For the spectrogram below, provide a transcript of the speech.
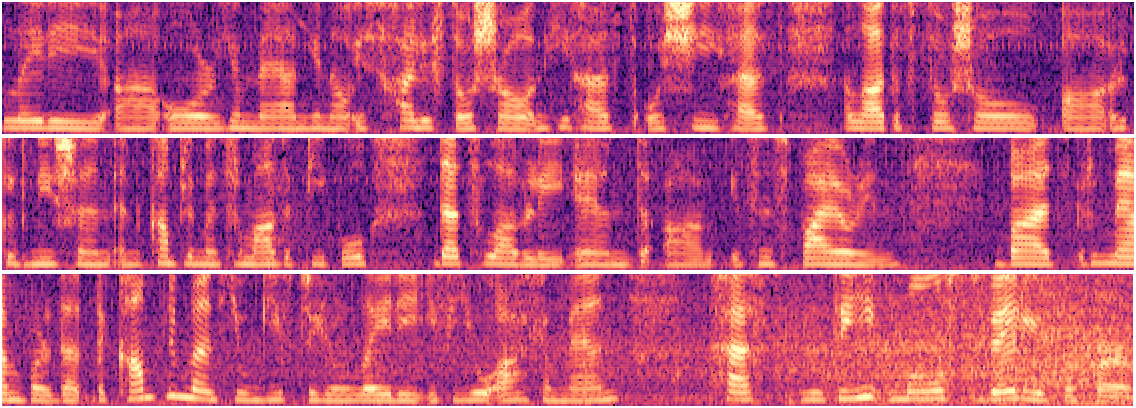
lady uh, or your man you know is highly social and he has or she has a lot of social uh, recognition and compliments from other people. That's lovely and um, it's inspiring. But remember that the compliment you give to your lady if you are her man has the most value for her.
